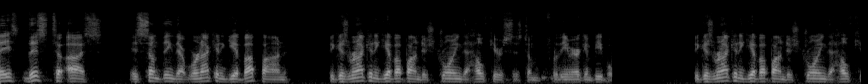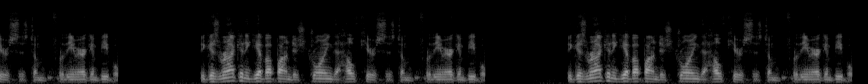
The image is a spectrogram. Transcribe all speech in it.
This, this to us is something that we're not going to give up on because we're not going to give up on destroying the healthcare system for the American people. Because we're not going to give up on destroying the healthcare system for the American people. Because we're not going to give up on destroying the healthcare system for the American people. Because we're not going to give up on destroying the healthcare system for the American people.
